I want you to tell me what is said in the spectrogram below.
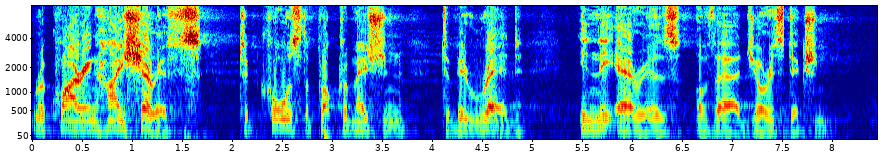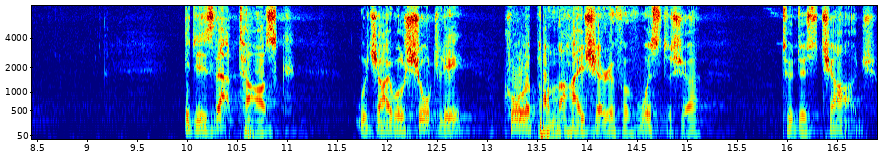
requiring high sheriffs to cause the proclamation to be read in the areas of their jurisdiction. It is that task which I will shortly call upon the High Sheriff of Worcestershire to discharge.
